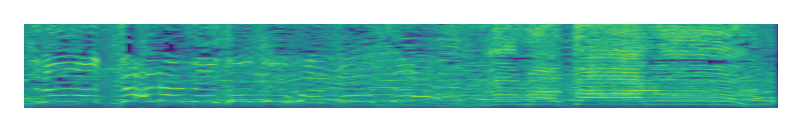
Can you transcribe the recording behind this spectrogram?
¡Lo mataron, mataram!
